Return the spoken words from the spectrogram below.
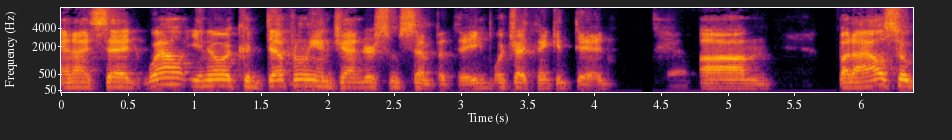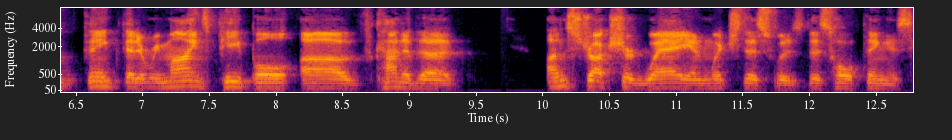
And I said, well, you know, it could definitely engender some sympathy, which I think it did. Um, but I also think that it reminds people of kind of the unstructured way in which this was this whole thing is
